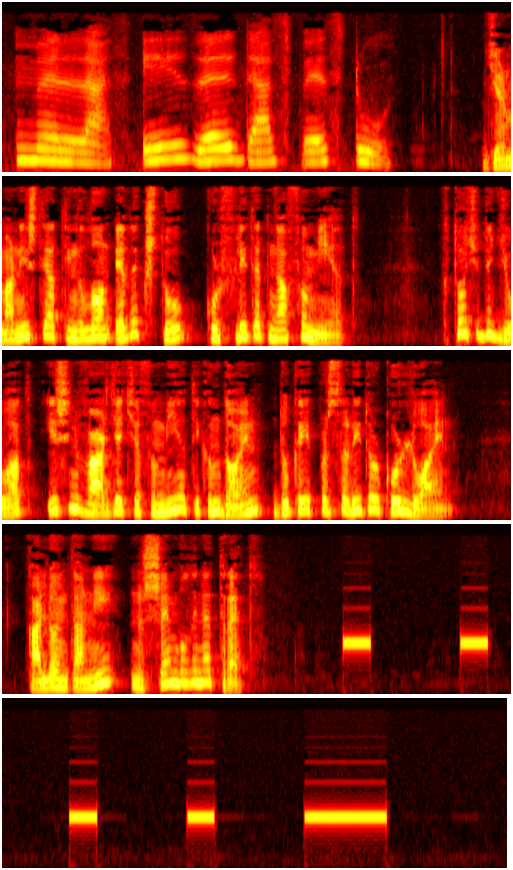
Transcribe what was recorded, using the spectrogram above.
Müllers Esel, das bist du. Gjermanishtja tingëllon edhe kështu kur flitet nga fëmijët. Këto që dëgjuat ishin vargje që fëmijët i këndojnë duke i përsëritur kur luajnë. Kalojmë tani në shembullin e tretë.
